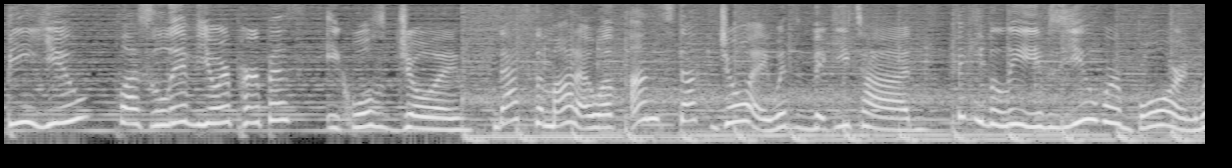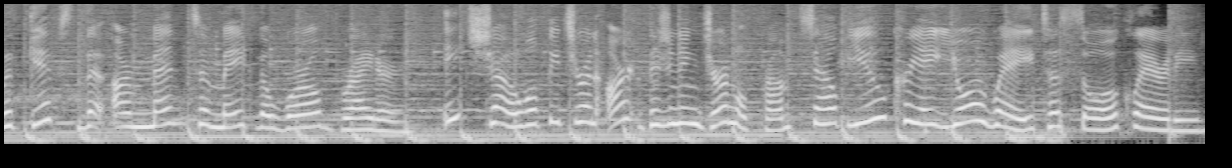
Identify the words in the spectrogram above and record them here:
Be you plus live your purpose equals joy. That's the motto of Unstuck Joy with Vicki Todd. Vicki believes you were born with gifts that are meant to make the world brighter. Each show will feature an art visioning journal prompt to help you create your way to soul clarity.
